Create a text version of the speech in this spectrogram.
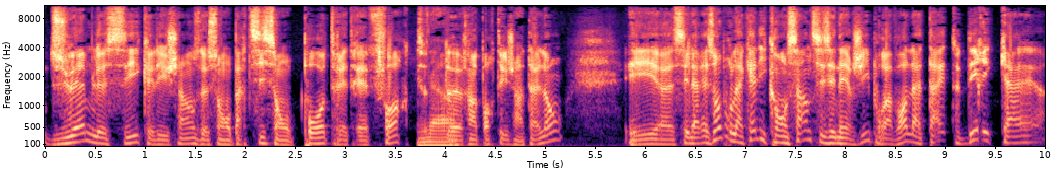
Duhem le sait que les chances de son parti sont pas très très fortes Non. de remporter Jean Talon. Et euh, c'est la raison pour laquelle il concentre ses énergies pour avoir la tête d'Éric Kerr.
